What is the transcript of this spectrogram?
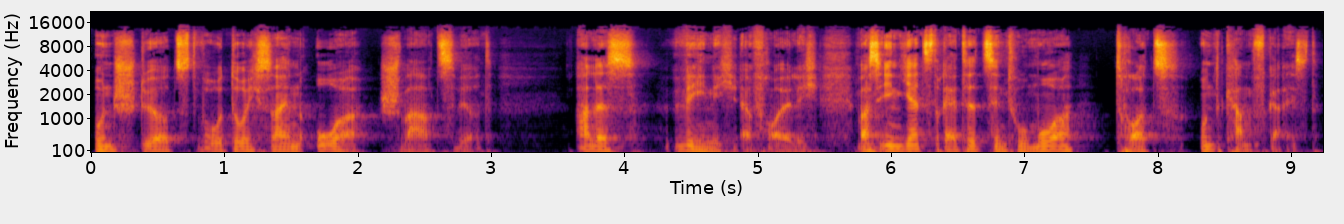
und stürzt, wodurch sein Ohr schwarz wird. Alles wenig erfreulich. Was ihn jetzt rettet, sind Humor, Trotz und Kampfgeist.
